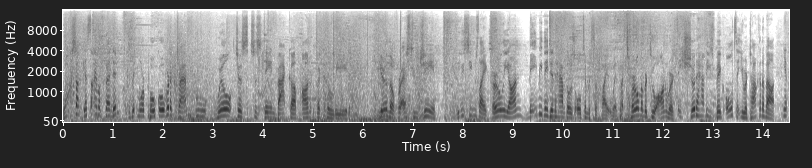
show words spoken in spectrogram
walks up, gets the I'm offended. It's a bit more poke over to Cram, who will just sustain back up on the Khalid. Here though for S2G, it really seems like early on, maybe they didn't have those ultimates to fight with. But Turtle number two onwards, they should have these big ults that you were talking about. Yep.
